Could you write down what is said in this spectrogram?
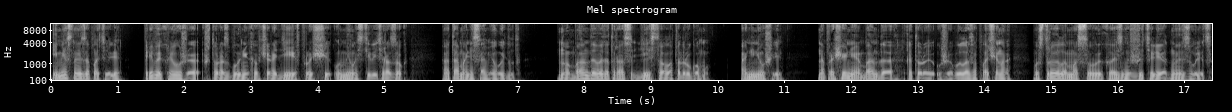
и местные заплатили. Привыкли уже, что разбойников-чародеев проще умилостивить разок, а там они сами уйдут. Но банда в этот раз действовала по-другому. Они не ушли. На прощение банда, которая уже была заплачена, устроила массовую казнь жителей одной из улиц,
